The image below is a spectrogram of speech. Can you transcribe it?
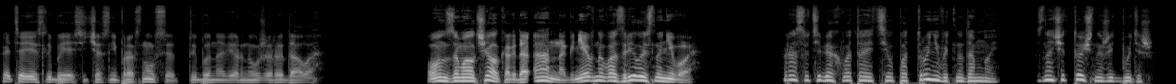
Хотя если бы я сейчас не проснулся, ты бы, наверное, уже рыдала. Он замолчал, когда Анна гневно возрилась на него. Раз у тебя хватает сил подтрунивать надо мной, значит, точно жить будешь.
